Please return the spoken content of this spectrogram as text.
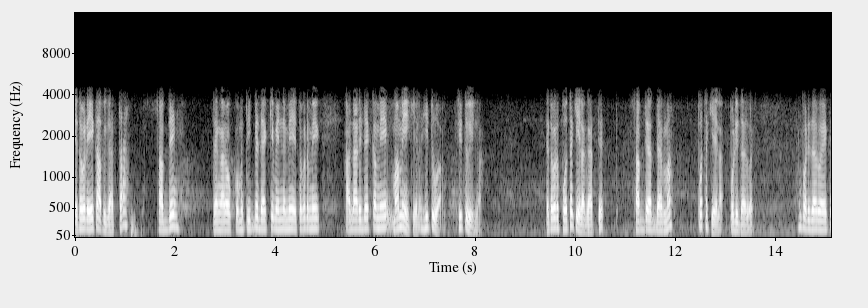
එතකොට ඒක අපි ගත්තා ශබ්දෙන් දැන් අර ඔක්කොම තිබ්බේ දැක්කේ මෙන්න මේ එතකොට මේ කණ්ණාඩි දැක්ක මේ මමේ කියලා හිතුවා. සිතුවිල්ල. එතකොට පොත කියලා ගත්තෙත් ශබ්දයක් දැම්මා පොත කියලා පොඩි දරුවට. පොඩි දරුවා ඒක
